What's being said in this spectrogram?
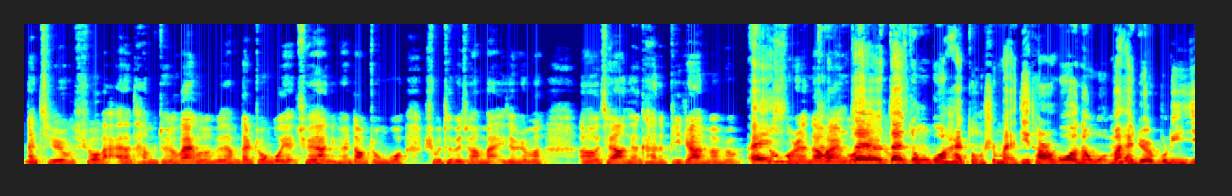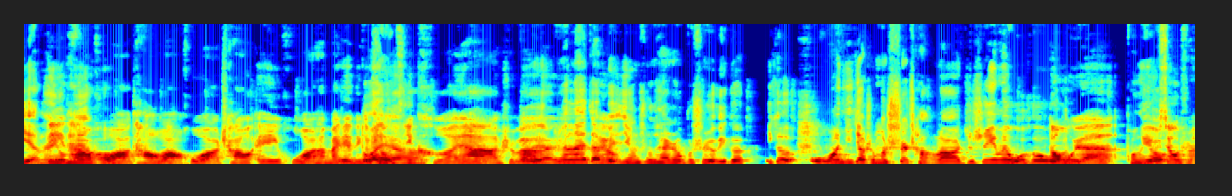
那其实说白了，他们觉得外国东西，他们在中国也缺呀、你看到中国是不是特别喜欢买一些什么？呃，前两天看的 B 站嘛，说哎中国人到外国在在中国还总是买地摊货呢，我们还觉得不理解呢，地？摊货、淘宝货、超 A 货，然后买点那个手机壳呀，是吧？对呀、原来在北京出差的时候，不是有一个一个我忘记叫什么市场了，只是因为我和我动物园、朋友，秀水、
